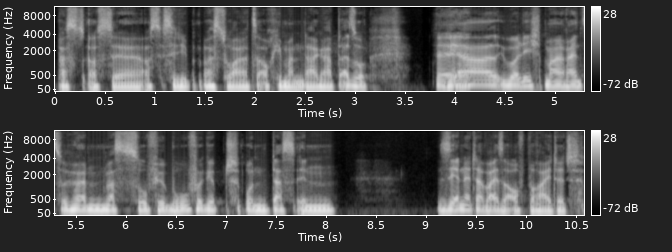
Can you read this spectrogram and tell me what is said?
Past aus der, aus der City Pastoral hat sie auch jemanden da gehabt. Also, wer überlegt mal reinzuhören, was es so für Berufe gibt und das in sehr netter Weise aufbereitet,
